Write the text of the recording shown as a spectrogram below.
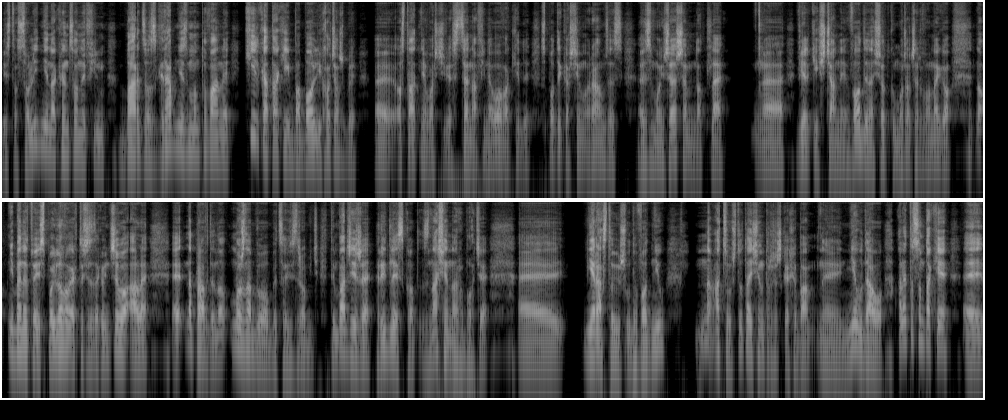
jest to solidnie nakręcony film, bardzo zgrabnie zmontowany, kilka takich baboli, chociażby e, ostatnia właściwie scena finałowa, kiedy spotyka się Ramzes e, z Mojżeszem na tle e, wielkiej ściany wody na środku Morza Czerwonego. No, nie będę tutaj spoilował, jak to się zakończyło, ale e, naprawdę, no, można byłoby coś zrobić. Tym bardziej, że Ridley Scott zna się na robocie. Nieraz to już udowodnił. No a cóż, tutaj się troszeczkę chyba e, nie udało, ale to są takie e,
